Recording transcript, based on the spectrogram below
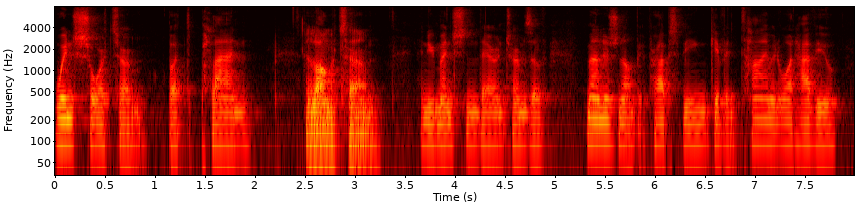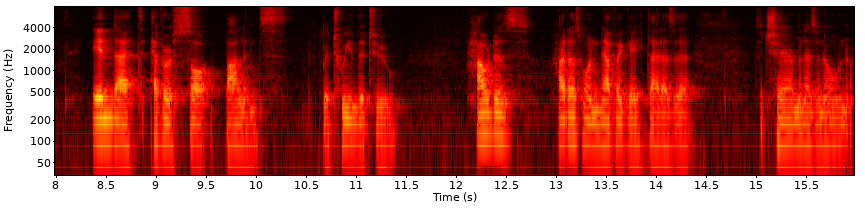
win short term but plan long term. And you mentioned there in terms of managers not perhaps being given time and what have you, in that ever sought balance between the two, how does how does one navigate that as a as a chairman, as an owner?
